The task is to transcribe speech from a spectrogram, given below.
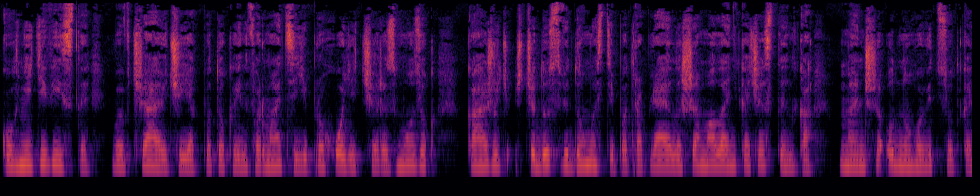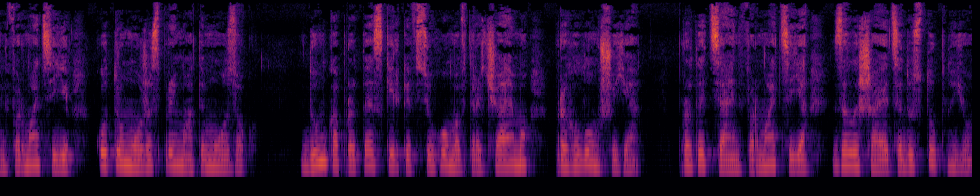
Когнітівісти, вивчаючи, як потоки інформації проходять через мозок, кажуть, що до свідомості потрапляє лише маленька частинка, менше 1% інформації, котру може сприймати мозок. Думка про те, скільки всього ми втрачаємо, приголомшує, проте ця інформація залишається доступною.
